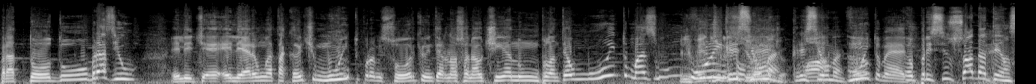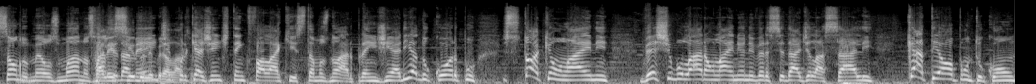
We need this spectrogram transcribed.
pra todo o Brasil. Ele, t- ele era um atacante muito promissor que o Internacional tinha num plantel muito, mas veio de muito Criciúma, médio. Criciúma. Ó, Muito eu- médio. Eu preciso só da atenção dos meus manos Falecido rapidamente, Librelato. porque a gente tem que falar aqui. Estamos no ar para Engenharia do Corpo, Estoque Online, Vestibular Online Universidade La Salle, KTO.com.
